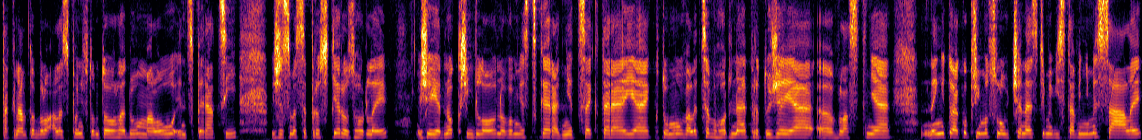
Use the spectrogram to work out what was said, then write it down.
tak nám to bylo alespoň v tomto ohledu malou inspirací, že jsme se prostě rozhodli, že jedno křídlo novoměstské radnice, které je k tomu velice vhodné, protože je e, vlastně, není to jako přímo sloučené s těmi výstavními sály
